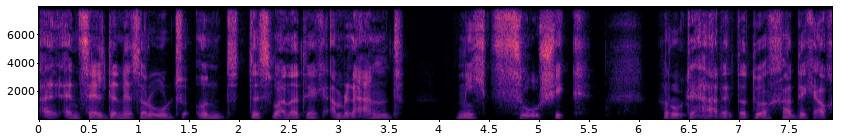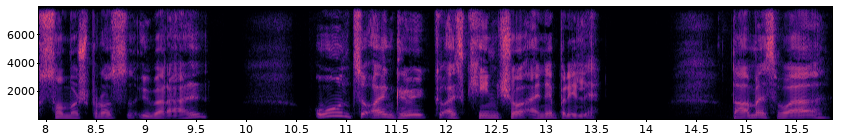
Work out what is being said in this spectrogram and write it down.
ein, ein seltenes Rot. Und das war natürlich am Land nicht so schick. Rote Haare. Dadurch hatte ich auch Sommersprossen überall. Und zu eurem Glück als Kind schon eine Brille. Damals war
